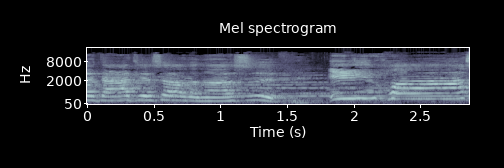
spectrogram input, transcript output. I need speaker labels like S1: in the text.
S1: 为大家介绍的呢是樱花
